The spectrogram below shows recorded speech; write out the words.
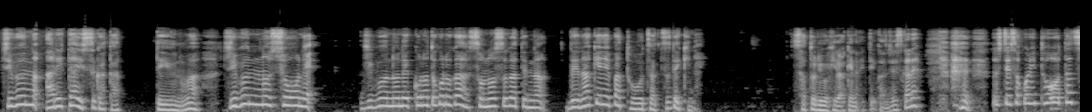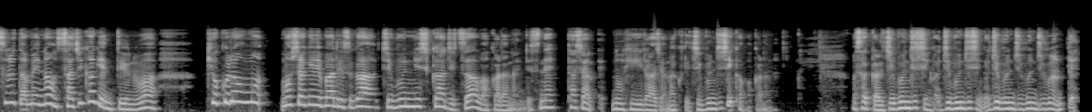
自分のありたい姿っていうのは、自分の少年、自分の根っこのところがその姿、でなければ到達できない。悟りを開けないっていう感じですかね。そしてそこに到達するためのさじ加減っていうのは、極論も申し上げればですが、自分にしか実はわからないんですね。他者のヒーラーじゃなくて自分自身がわからない。さっきから自分自身が、自分自身が、自分自分自分って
